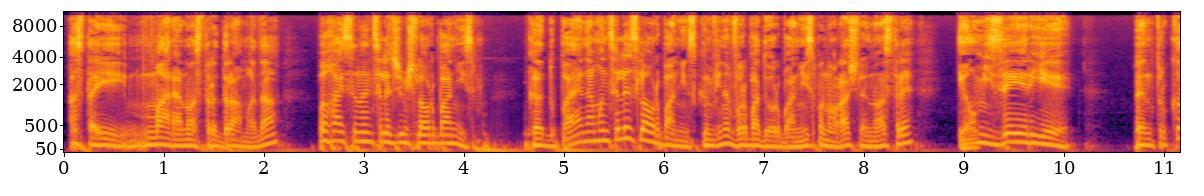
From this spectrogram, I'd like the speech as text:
Asta e marea noastră dramă, da? Păi, hai să ne înțelegem și la urbanism. Că după aia ne-am înțeles la urbanism. Când vine vorba de urbanism în orașele noastre, e o mizerie. Pentru că,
